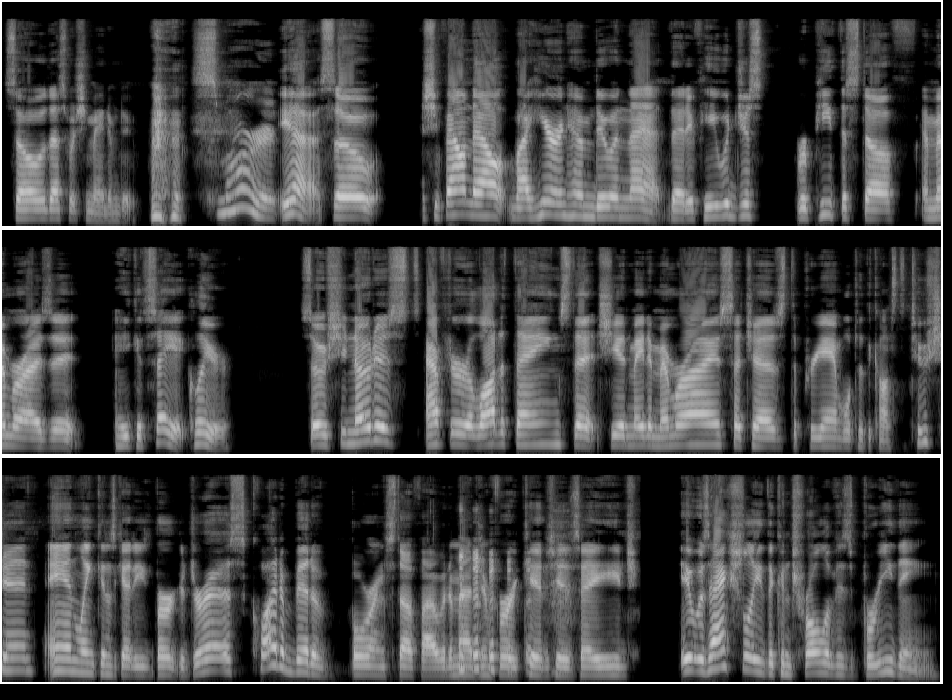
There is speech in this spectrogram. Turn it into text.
So that's what she made him do. Smart. yeah, so she found out by hearing him doing that, that if he would just repeat the stuff and memorize it, he could say it clear. So she noticed after a lot of things that she had made him memorize, such as the preamble to the Constitution and Lincoln's Gettysburg Address, quite a bit of boring stuff, I would imagine, for a kid his age. It was actually the control of his breathing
